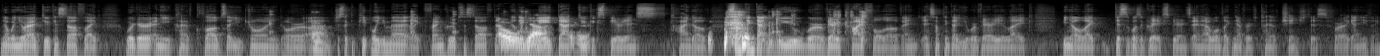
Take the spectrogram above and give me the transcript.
you know when you were at Duke and stuff like were there any kind of clubs that you joined or um, just like the people you met like friend groups and stuff that Oh, really yeah, made that. Duke experience kind of something that you were very prideful of and, and something that you were very like you know like this was a great experience and I will like never kind of change this for like anything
